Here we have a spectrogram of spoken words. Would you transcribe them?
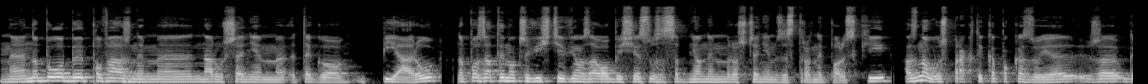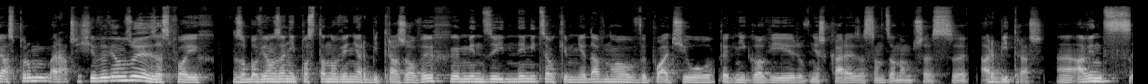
no byłoby poważnym e, naruszeniem tego PR-u. No poza tym oczywiście wiązałoby się z uzasadnionym roszczeniem ze strony Polski, a znowuż praktyka pokazuje, że Gazprom raczej się wywiązuje ze swoich zobowiązań i postanowień arbitrażowych. Między innymi całkiem niedawno wypłacił Pegnigowi również karę zasądzoną przez arbitraż. A więc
